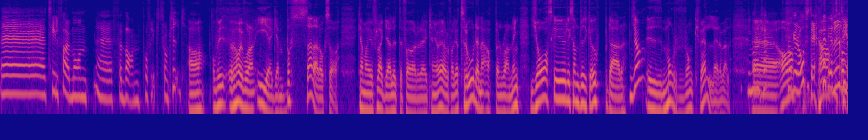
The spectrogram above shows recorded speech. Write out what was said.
Eh, till förmån eh, för barn på flykt från krig. Ja, och vi, vi har ju våran egen bössa där också. Kan man ju flagga lite för, eh, kan jag i alla fall. Jag tror den är up and running. Jag ska ju liksom dyka upp där Ja, i morgon kväll är det väl? imorgon kväll. Eh, ja. Frågar du oss det? Ja, vi.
